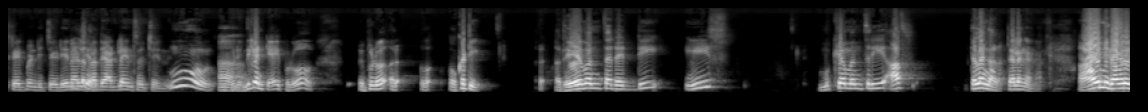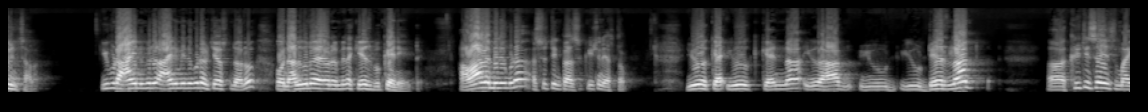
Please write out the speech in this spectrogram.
స్టేట్మెంట్ ఇచ్చాడు ఈనాళ్ళ ఇచ్చాడు. పెద్ద హెడ్లైన్స్ వచ్చింది ఎందుకంటే ఇప్పుడు ఇప్పుడు ఒకటి రేవంత్ రెడ్డి ఈజ్ ముఖ్యమంత్రి ఆఫ్ తెలంగాణ. తెలంగాణ. ఆయన్ని గౌరవించాలి. ఇప్పుడు ఆయన ఆయన మీద కూడా చేస్తున్నారు. ఓ నలుగురు ఎవరి మీద కేసు బుక్ అయినాయి అంటే ఆ వాళ్ళ మీద కూడా అసిస్టింగ్ ప్రాసిక్యూషన్ వేస్తాం. You you can you have you you dare not criticise my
